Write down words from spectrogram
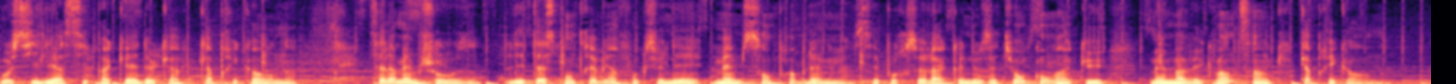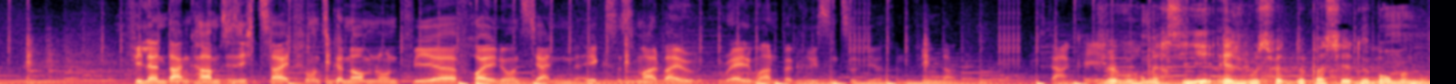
ou s'il y a 6 paquets de 4 Capricornes. C'est la même chose. Les tests ont très bien fonctionné, même sans problème. C'est pour cela que nous étions convaincus, même avec 25 Capricornes. Je vous remercie et je vous souhaite de passer de bons moments.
